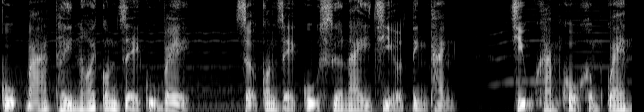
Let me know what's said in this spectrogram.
cụ bá thấy nói con rể cụ về. Sợ con rể cụ xưa nay chỉ ở tỉnh thành, chịu kham khổ không quen,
